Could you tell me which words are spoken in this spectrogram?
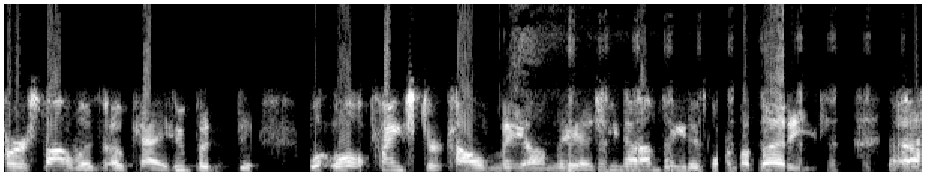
first thought was, okay, who put what, what prankster called me on this? You know, I'm thinking it's one of my buddies. Uh,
